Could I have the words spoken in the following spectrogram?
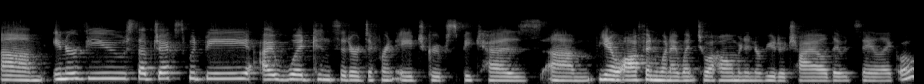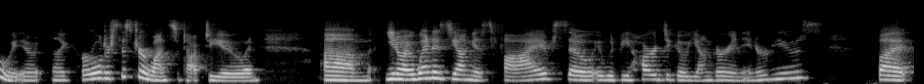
um, interview subjects would be i would consider different age groups because um, you know often when i went to a home and interviewed a child they would say like oh like her older sister wants to talk to you. And um, you know i went as young as five so it would be hard to go younger in interviews but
